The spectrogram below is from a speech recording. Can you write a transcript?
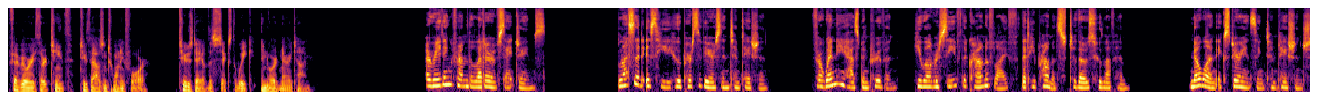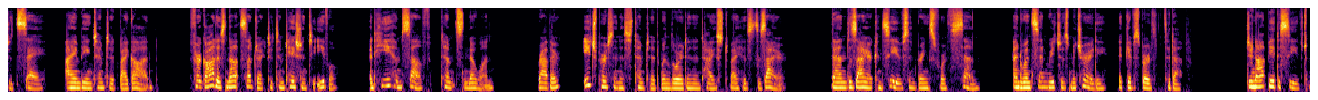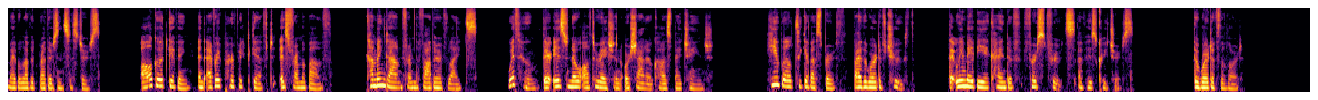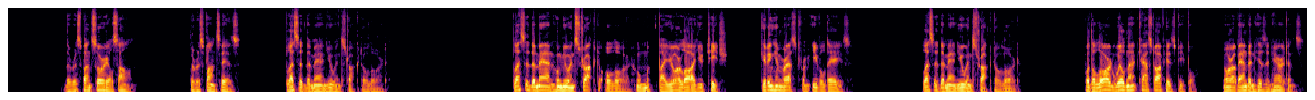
February 13th, 2024, Tuesday of the sixth week in Ordinary Time. A reading from the letter of St. James. Blessed is he who perseveres in temptation, for when he has been proven, he will receive the crown of life that he promised to those who love him. No one experiencing temptation should say, I am being tempted by God. For God is not subject to temptation to evil, and he himself tempts no one. Rather, each person is tempted when lured and enticed by his desire. Then desire conceives and brings forth sin and when sin reaches maturity, it gives birth to death. Do not be deceived, my beloved brothers and sisters. All good giving and every perfect gift is from above, coming down from the Father of lights, with whom there is no alteration or shadow caused by change. He willed to give us birth by the word of truth, that we may be a kind of first fruits of his creatures. The word of the Lord. The responsorial psalm. The response is, Blessed the man you instruct, O Lord. Blessed the man whom you instruct, O Lord, whom by your law you teach, giving him rest from evil days. Blessed the man you instruct, O Lord. For the Lord will not cast off his people, nor abandon his inheritance.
